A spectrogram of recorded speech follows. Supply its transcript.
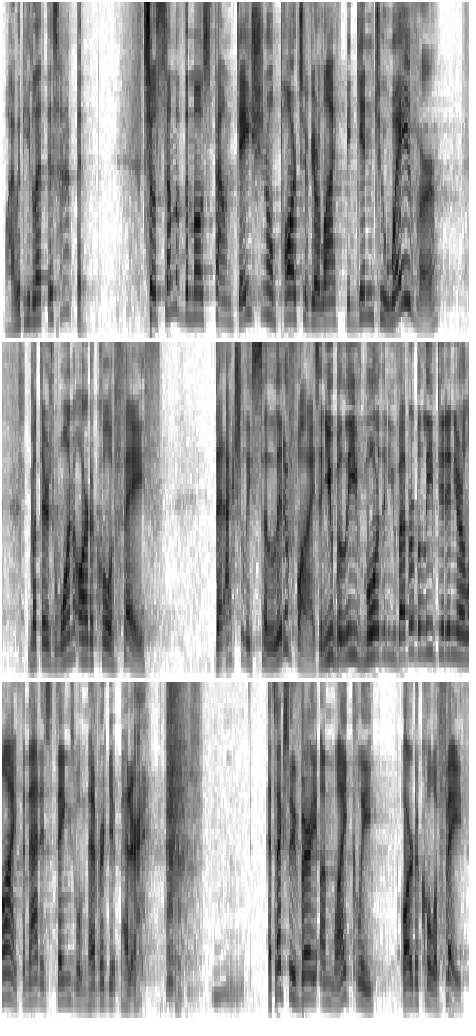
Why would he let this happen? So, some of the most foundational parts of your life begin to waver, but there's one article of faith that actually solidifies, and you believe more than you've ever believed it in your life, and that is things will never get better. it's actually a very unlikely article of faith.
